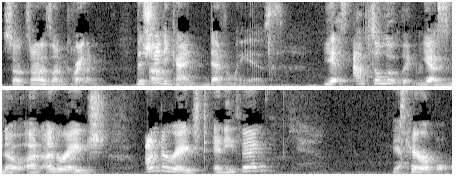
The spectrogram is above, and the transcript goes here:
so it's not as uncommon. right. The shitty Um, kind definitely is. Yes, absolutely. Yes, Mm-hmm. no, an underage, underaged anything. Yeah. Mm-hmm. Terrible.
